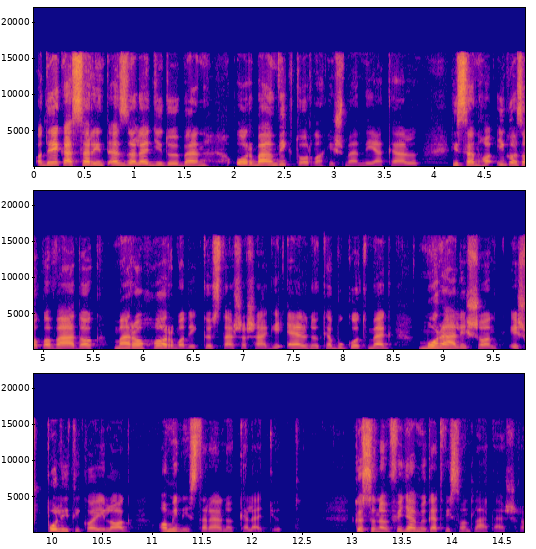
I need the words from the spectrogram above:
A DK szerint ezzel egy időben Orbán Viktornak is mennie kell, hiszen ha igazak a vádak, már a harmadik köztársasági elnöke bukott meg morálisan és politikailag a miniszterelnökkel együtt. Köszönöm figyelmüket viszontlátásra!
